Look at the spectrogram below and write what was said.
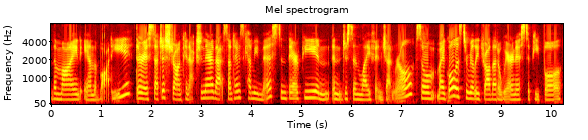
the mind and the body. There is such a strong connection there that sometimes can be missed in therapy and, and just in life in general. So, my goal is to really draw that awareness to people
